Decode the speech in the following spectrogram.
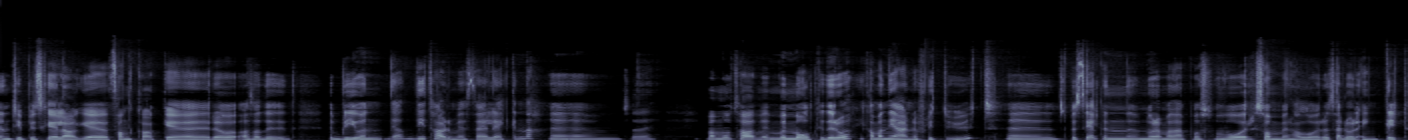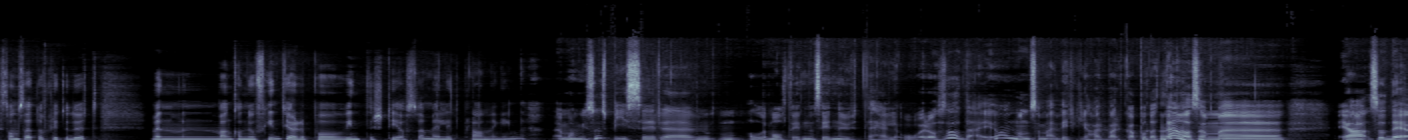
Den typiske lage sandkaker og altså det, det blir jo en Ja, de tar det med seg i leken, da. Eh, Så man må ta, med måltider òg kan man gjerne flytte ut. eh, Spesielt når man er på vår sommerhalvåret, så er det jo enkelt sånn sett å flytte det ut. Men, men man kan jo fint gjøre det på vinterstid også, med litt planlegging. Det er mange som spiser eh, alle måltidene sine ute hele året også. Det er jo noen som er virkelig hardbarka på dette. Og som, eh, ja, så det,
